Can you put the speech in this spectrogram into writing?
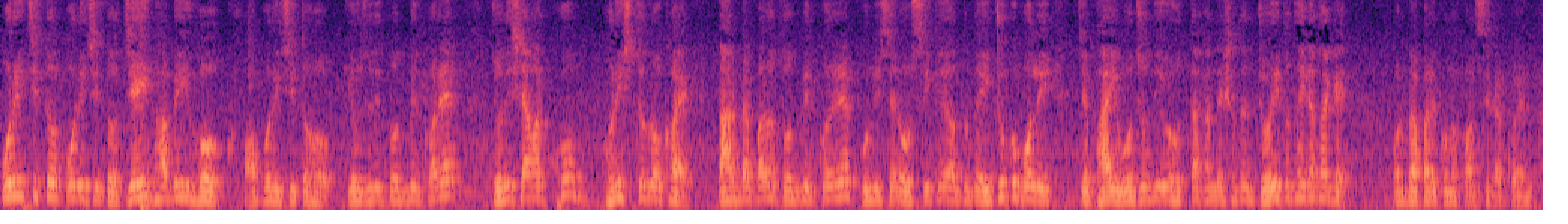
পরিচিত পরিচিত, যেইভাবেই হোক, অপরিচিত হোক, কেউ যদি তদবির করে, যদি সে আমার খুব ঘনিষ্ঠ লোক হয়, তার ব্যাপারেও তদবির করে পুলিশের ওসিকে অন্তত এইটুকু বলি যে, ভাই, ও যদি হত্যাকাণ্ডের সাথে জড়িত থেকে থাকে, ওর ব্যাপারে কোনো কনসিডার করেন না।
